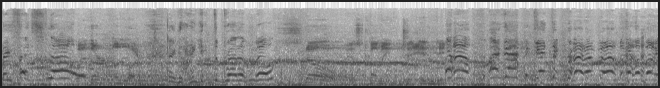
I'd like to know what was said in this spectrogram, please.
They said snow! Weather alert. I gotta get the bread and milk. Snow is coming to Indy. Oh, I gotta get the bread and milk! Oh my!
